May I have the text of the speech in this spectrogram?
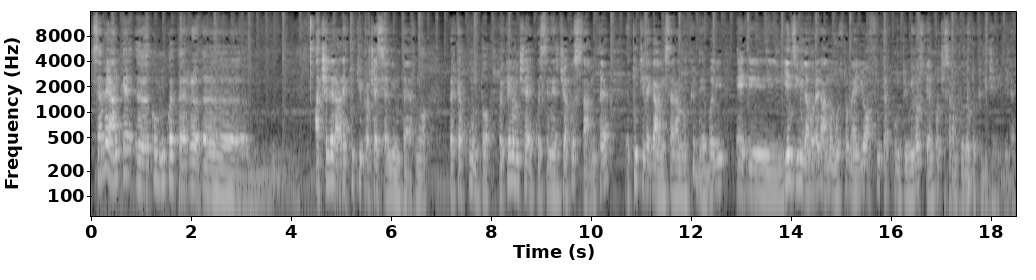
Serve anche eh, comunque per eh, accelerare tutti i processi all'interno, perché appunto, poiché non c'è questa energia costante, tutti i legami saranno più deboli e eh, gli enzimi lavoreranno molto meglio affinché appunto in minor tempo ci sarà un prodotto più digeribile.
